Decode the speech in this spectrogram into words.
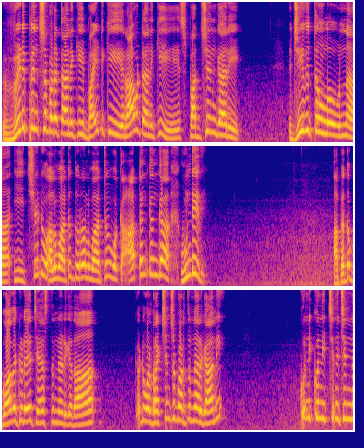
విడిపించబడటానికి బయటికి రావటానికి స్పర్జన్ గారి జీవితంలో ఉన్న ఈ చెడు అలవాటు దురలవాటు ఒక ఆటంకంగా ఉండేది. ఆ పెద్ద బోధకుడే చేస్తున్నాడు కదా. కాబట్టి వాళ్ళు రక్షించబడుతున్నారు కానీ కొన్ని కొన్ని చిన్న చిన్న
